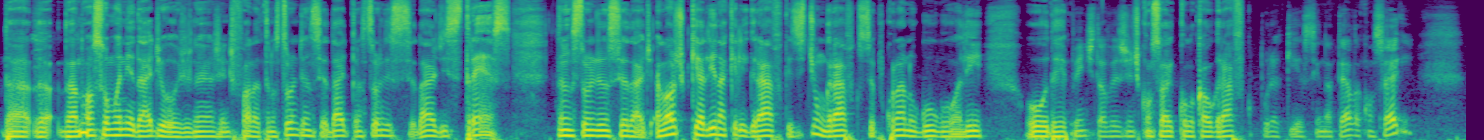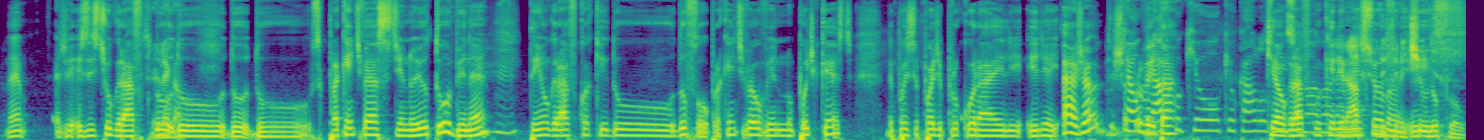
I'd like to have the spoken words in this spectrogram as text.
Da, da, da, nossa humanidade hoje, né? A gente fala transtorno de ansiedade, transtorno de ansiedade, estresse, transtorno de ansiedade. É lógico que ali naquele gráfico, existe um gráfico, você procurar no Google ali, ou de repente talvez a gente consiga colocar o gráfico por aqui assim na tela, consegue? Né? Existe o gráfico do, do, do, do, Pra quem estiver assistindo no YouTube, né? Uhum. Tem o gráfico aqui do, do Flow. Pra quem estiver ouvindo no podcast, depois você pode procurar ele, ele aí. Ah, já deixa que eu aproveitar. É o gráfico que o, que o Carlos Que é o gráfico agora. que ele gráfico mencionou. definitivo Isso, do Flow.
